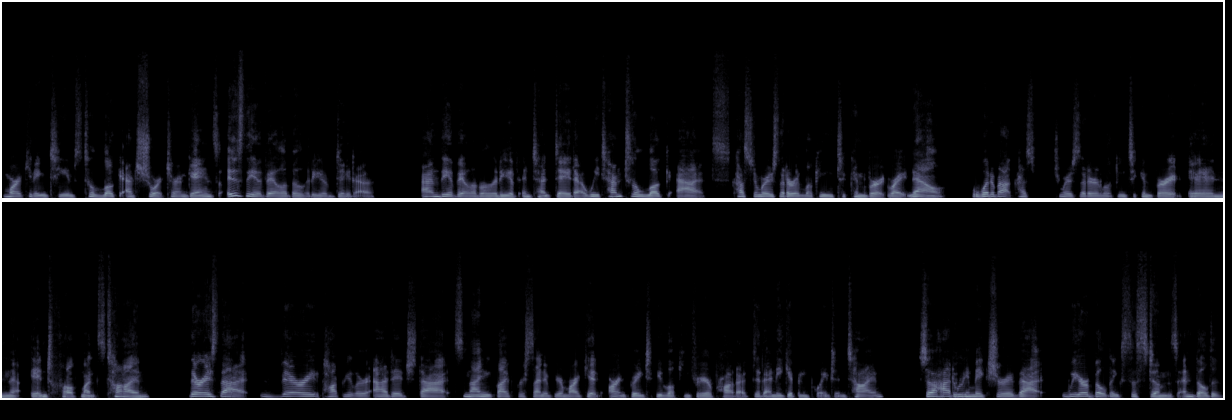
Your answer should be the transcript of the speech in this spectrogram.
marketing teams to look at short term gains is the availability of data and the availability of intent data. We tend to look at customers that are looking to convert right now. But what about customers that are looking to convert in, in 12 months time? There is that very popular adage that 95% of your market aren't going to be looking for your product at any given point in time. So how do we make sure that we are building systems and building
